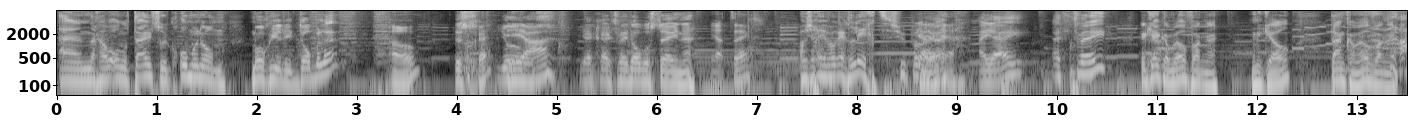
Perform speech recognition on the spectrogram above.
En dan gaan we onder tijdsdruk om en om mogen jullie dobbelen. Oh, Dus Joris, Ja. jij krijgt twee dobbelstenen. ja, thanks. oh, ze geven ook echt licht. Super Ja. En jij? Heb je twee? Kijk, jij kan wel vangen. Miguel, Daan kan wel vangen.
